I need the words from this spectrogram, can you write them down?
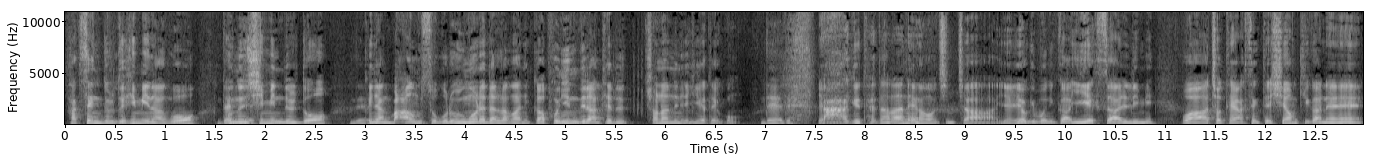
학생들도 힘이 나고, 보는 네네. 시민들도 네. 그냥 마음속으로 응원해 달라고 하니까 본인들한테도 전하는 얘기가 되고. 네 네. 야, 이게 대단하네요, 진짜. 예, 여기 보니까 EXR님이, 와, 저 대학생 때 시험 기간에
